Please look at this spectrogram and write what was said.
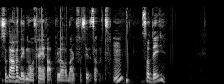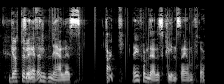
så da hadde jeg noe å feire på lørdag, for å si det sånn. så digg. Så jeg er Gratulerer. fremdeles Takk. Jeg er fremdeles klin seg jomfru.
